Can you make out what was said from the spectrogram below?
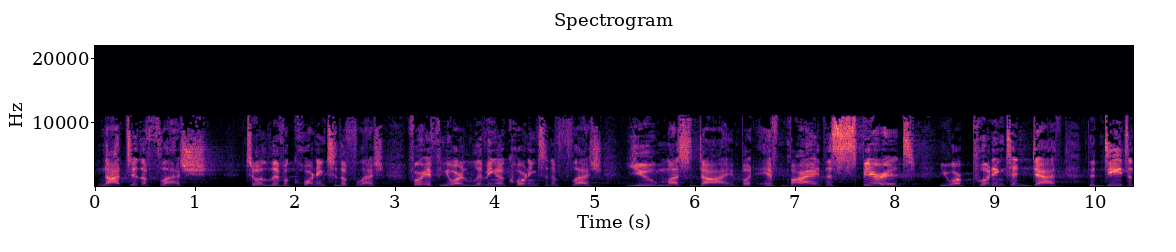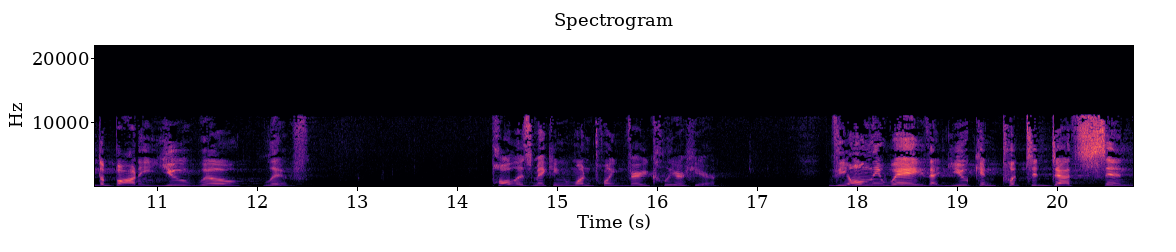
not to the flesh to live according to the flesh. For if you are living according to the flesh, you must die. But if by the Spirit you are putting to death the deeds of the body, you will live. Paul is making one point very clear here. The only way that you can put to death sin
